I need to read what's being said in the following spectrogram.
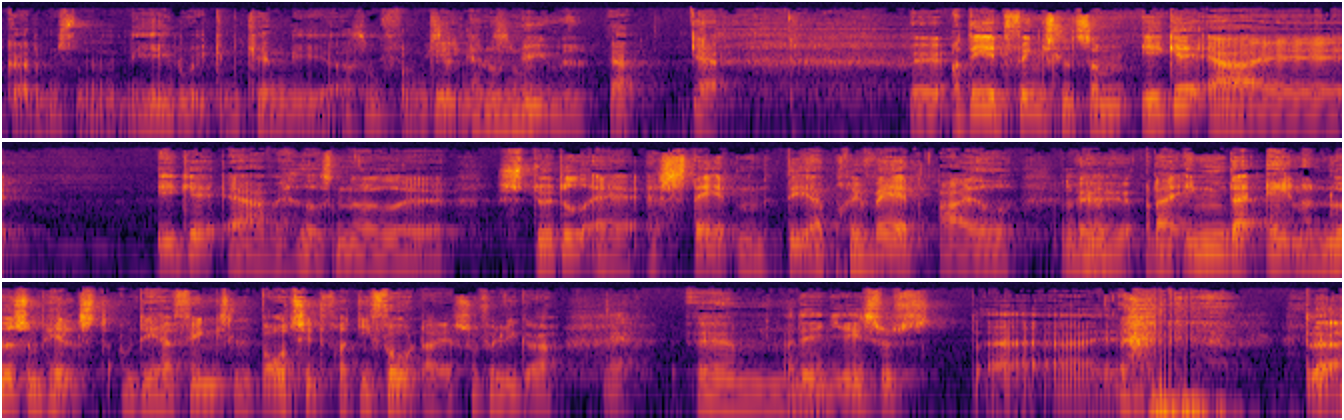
gør dem sådan helt uigenkendelige, og som får dem Helt til anonyme. Ja. Ja. Øh, og det er et fængsel, som ikke er, øh, ikke er hvad hedder sådan noget, øh, støttet af, af staten. Det er privat ejet, mm-hmm. øh, og der er ingen, der aner noget som helst om det her fængsel, bortset fra de få, der selvfølgelig gør. ja. Øhm, Og det er Jesus, der er, øh, der,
